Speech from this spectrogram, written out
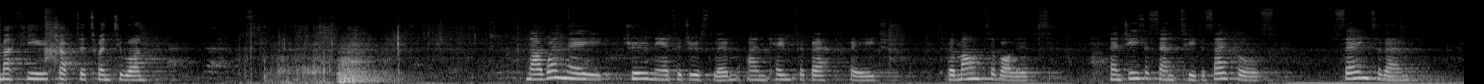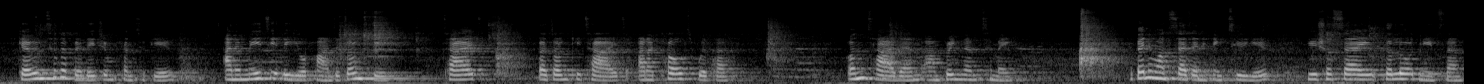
Matthew chapter 21. Now, when they drew near to Jerusalem and came to Bethphage, to the Mount of Olives, then Jesus sent two disciples, saying to them, Go into the village in front of you, and immediately you'll find a donkey tied, a donkey tied, and a colt with her. Untie them and bring them to me. If anyone says anything to you, you shall say, The Lord needs them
